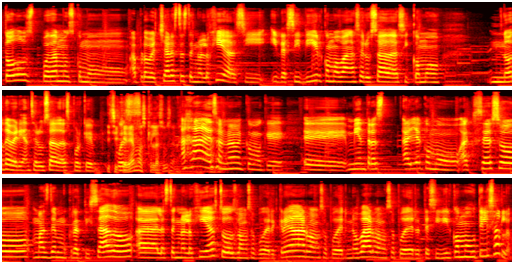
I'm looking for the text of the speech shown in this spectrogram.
todos podamos como aprovechar estas tecnologías y, decidir cómo van a ser usadas y cómo no deberían ser usadas porque... Y si pues, queremos que las usen. Ajá, eso, ¿no? Como que eh, mientras haya como acceso más democratizado a las tecnologías, todos vamos a poder crear, vamos a poder innovar, vamos a poder decidir cómo utilizarlo.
